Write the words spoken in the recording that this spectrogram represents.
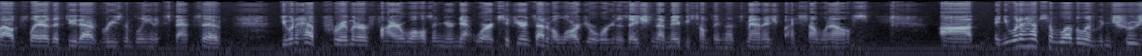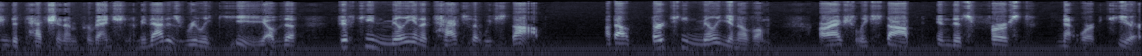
Cloudflare that do that reasonably inexpensive. You want to have perimeter firewalls in your networks. If you're inside of a larger organization, that may be something that's managed by someone else. Uh, and you want to have some level of intrusion detection and prevention. I mean, that is really key. Of the 15 million attacks that we stop, about 13 million of them are actually stopped in this first network tier.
